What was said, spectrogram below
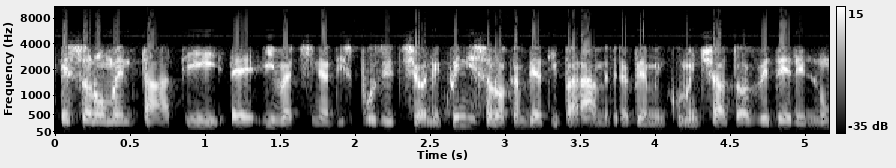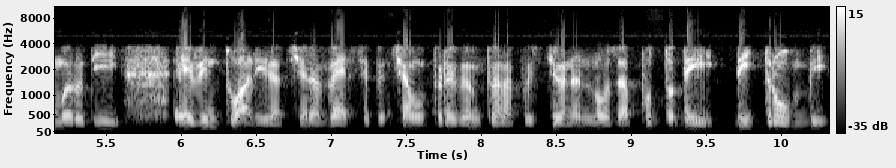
e sono aumentati eh, i vaccini a disposizione. Quindi sono cambiati i parametri, abbiamo incominciato a vedere il numero di eventuali reazioni avverse, pensiamo per esempio alla questione annosa appunto dei, dei trombi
